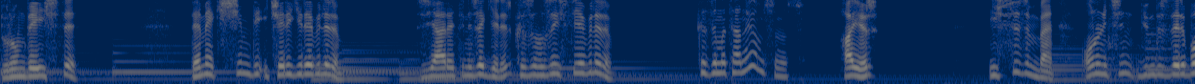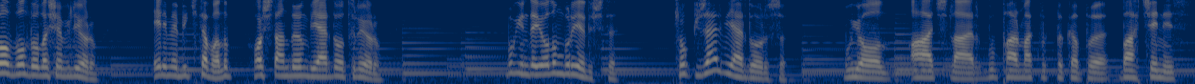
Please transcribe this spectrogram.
Durum değişti. Demek şimdi içeri girebilirim. Ziyaretinize gelir kızınızı isteyebilirim. Kızımı tanıyor musunuz? Hayır. İşsizim ben. Onun için gündüzleri bol bol dolaşabiliyorum. Elime bir kitap alıp hoşlandığım bir yerde oturuyorum. Bugün de yolum buraya düştü. Çok güzel bir yer doğrusu. Bu yol, ağaçlar, bu parmaklıklı kapı, bahçeniz.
